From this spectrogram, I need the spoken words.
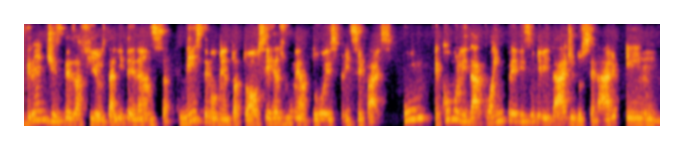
grandes desafios da liderança neste momento atual se resumem a dois principais. Um é como lidar com a imprevisibilidade do cenário em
